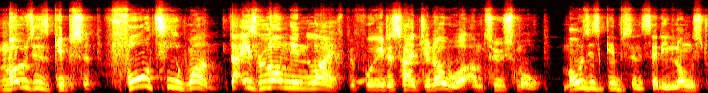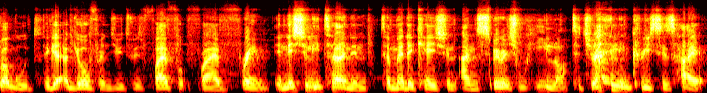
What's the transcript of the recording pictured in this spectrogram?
Moses Gibson, 41. That is long in life before you decide, you know what, I'm too small. Moses Gibson said he long struggled to get a girlfriend due to his five foot five frame, initially turning to medication and spiritual healer to try and increase his height.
